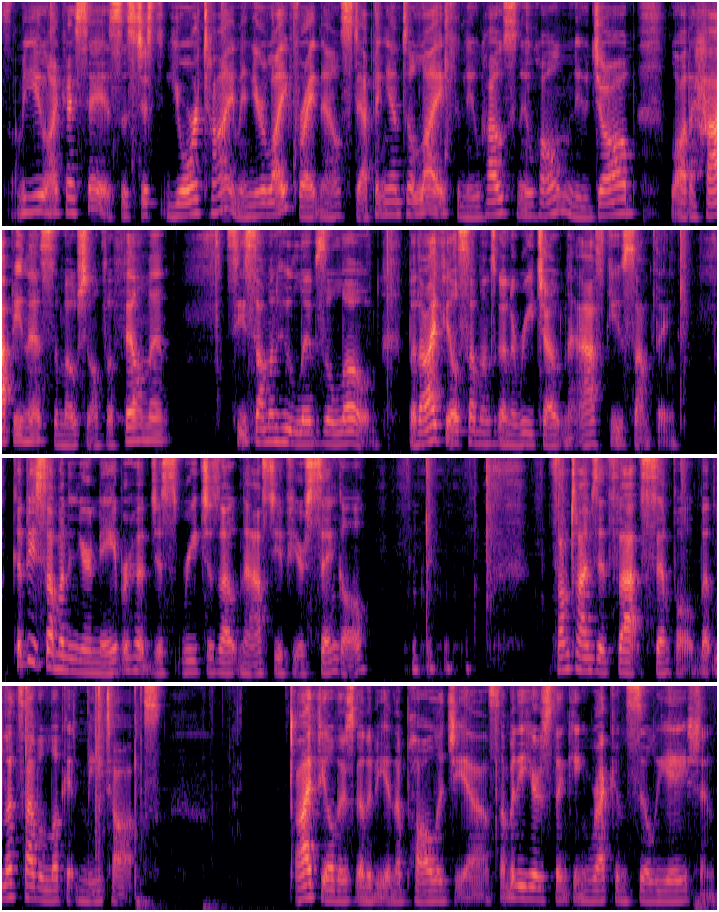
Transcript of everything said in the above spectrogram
Some of you, like I say, this is just your time in your life right now, stepping into life, a new house, new home, new job, a lot of happiness, emotional fulfillment. See someone who lives alone, but I feel someone's going to reach out and ask you something. Could be someone in your neighborhood just reaches out and asks you if you're single. Sometimes it's that simple, but let's have a look at me talks. I feel there's going to be an apology. Yeah. Somebody here is thinking reconciliation.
